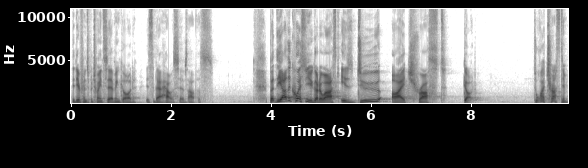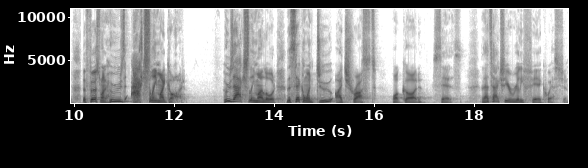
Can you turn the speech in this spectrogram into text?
The difference between serving God is about how it serves others. But the other question you've got to ask is Do I trust God? Do I trust Him? The first one, who's actually my God? Who's actually my Lord? The second one, do I trust what God says? And that's actually a really fair question.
